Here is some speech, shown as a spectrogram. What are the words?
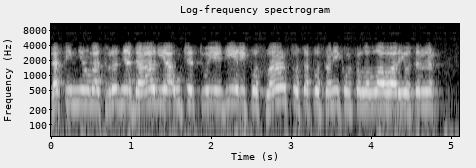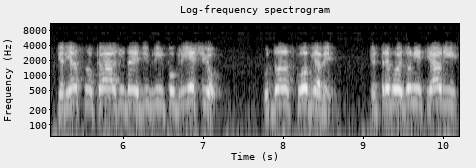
zatim njihova tvrdnja da Alija učestvuje i dijeli poslanstvo sa poslanikom sallallahu alaihi wasallam, jer jasno kažu da je Džibril pogriješio u dolasku objave, jer trebao je donijeti Ali,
